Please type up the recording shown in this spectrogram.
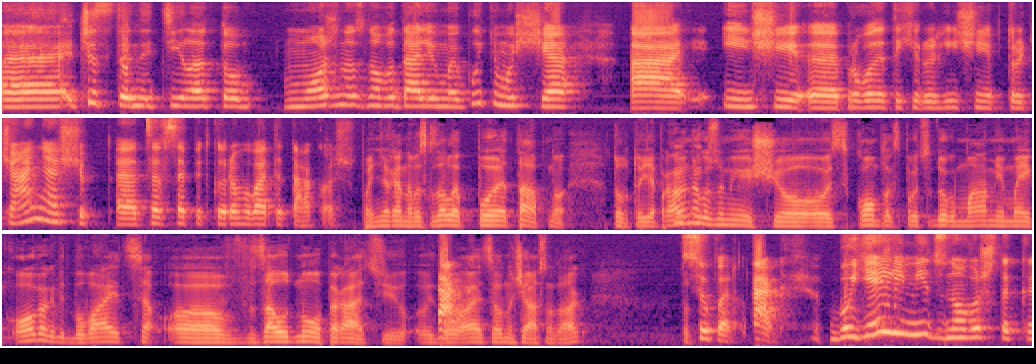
е, частини тіла, то можна знову далі в майбутньому ще інші е, проводити хірургічні втручання, щоб е, це все підкоригувати також. Пані Ірена, ви сказали поетапно. Тобто я правильно розумію, що ось комплекс процедур мамі мейк-овер відбувається о, в- за одну операцію, відбувається одночасно, так? Тобто- Супер, так. Бо є ліміт знову ж таки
